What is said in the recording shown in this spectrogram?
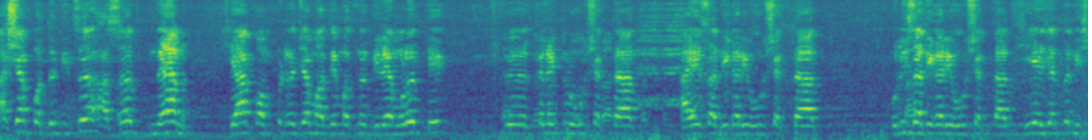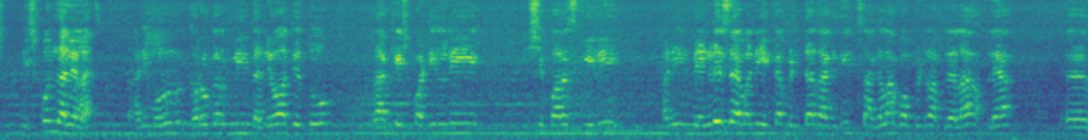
अशा पद्धतीचं असं ज्ञान ह्या कॉम्प्युटरच्या माध्यमातून दिल्यामुळं ते कलेक्टर होऊ शकतात आय एस अधिकारी होऊ शकतात पोलीस अधिकारी होऊ शकतात. हे याच्यातनं निष् निष्पन्न झालेलं आहे. आणि म्हणून खरोखर मी धन्यवाद देतो. राकेश पाटीलने ही शिफारस केली आणि मेंगडे साहेबांनी एका मिनिटात अगदी चांगला कॉम्प्युटर आपल्याला आपल्या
